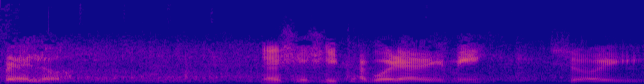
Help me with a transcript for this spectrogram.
Pelo. No sé si te acuerdas de mí. Soy...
